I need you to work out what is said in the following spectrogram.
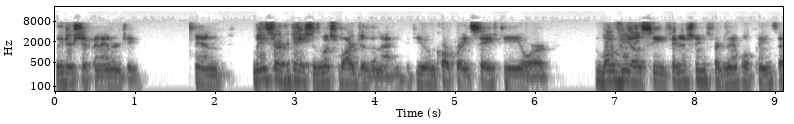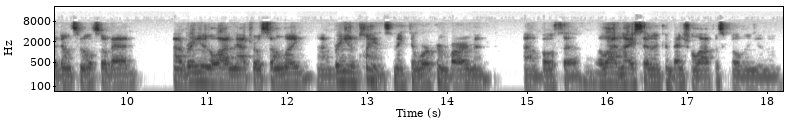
leadership in energy, and LEED certification is much larger than that. If you incorporate safety or low VOC finishings, for example, paints that don't smell so bad. Uh, bring in a lot of natural sunlight. Uh, bring in plants, make the worker environment uh, both a, a, lot nicer than a conventional office building and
